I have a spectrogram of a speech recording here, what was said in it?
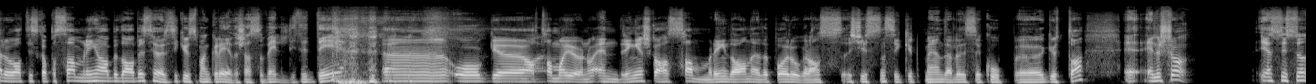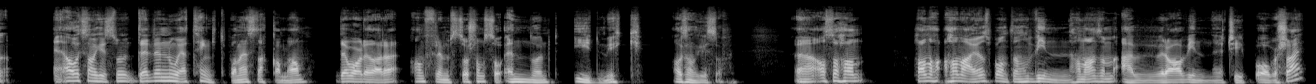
er, og at de skal på samling i Abu Dhabi, så høres ikke ut som han gleder seg så veldig til det. uh, og uh, at han må gjøre noen endringer, skal ha samling da nede på Rogalandskysten, sikkert med en del av disse Coop-gutta. Ellers så Jeg syns Alexander Kristoff, det er noe jeg tenkte på når jeg snakka med han. Det var det derre Han fremstår som så enormt ydmyk, Alexander Kristoff. Altså han, han, han er jo en, en vinn, han har en sånn aura av vinnertype over seg,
